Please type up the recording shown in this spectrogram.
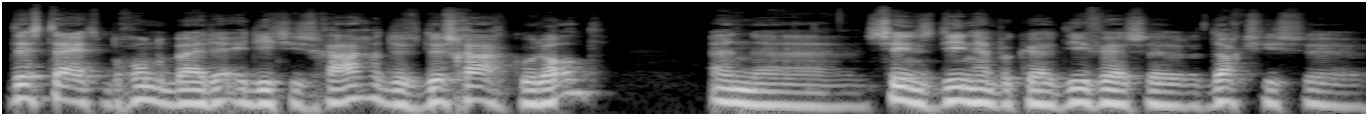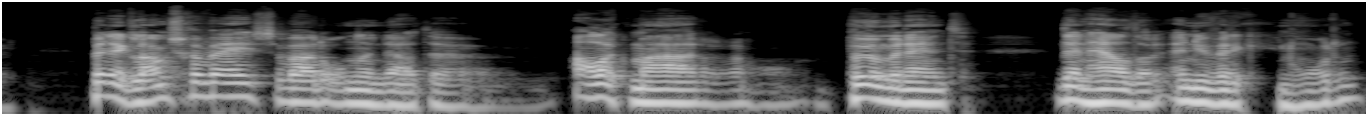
Destijds begonnen bij de editie Schagen, dus de Schagen Courant. En eh, sindsdien heb ik eh, diverse redacties, eh, ben ik langs geweest. Ze waren onder inderdaad Alkmaar, Purmerend, Den Helder en nu werk ik in Hoorn.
